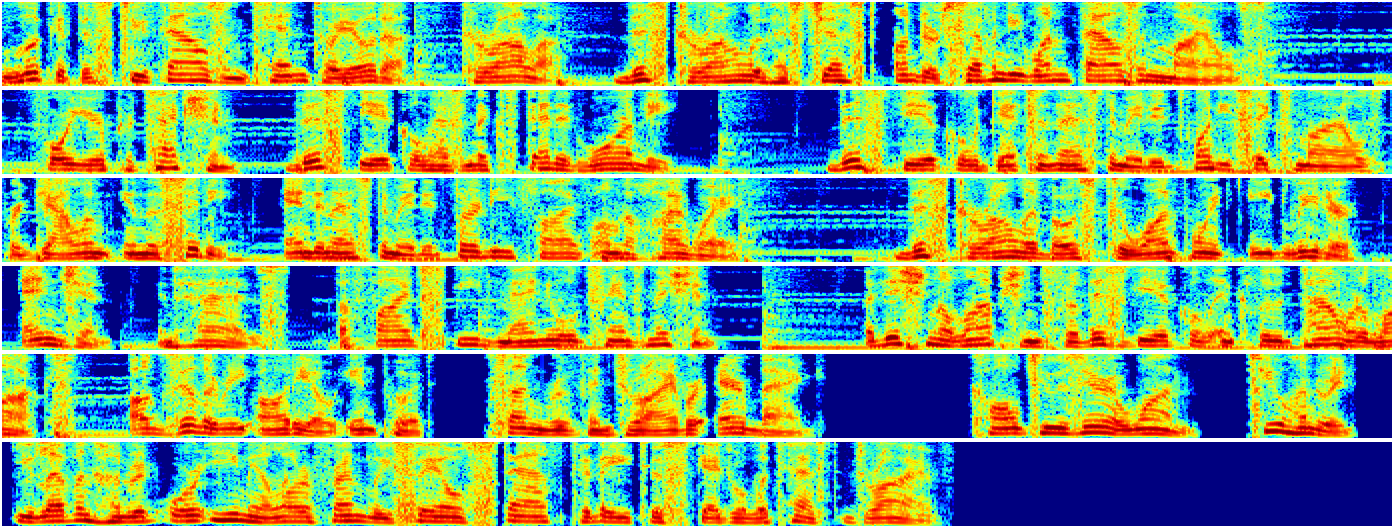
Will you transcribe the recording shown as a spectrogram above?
Look at this 2010 Toyota Corolla. This Corolla has just under 71,000 miles. For your protection, this vehicle has an extended warranty. This vehicle gets an estimated 26 miles per gallon in the city, and an estimated 35 on the highway. This Corolla boasts a 1.8-liter engine, and has a 5-speed manual transmission. Additional options for this vehicle include power locks, auxiliary audio input, sunroof and driver airbag. Call 201-200-1100 or email our friendly sales staff today to schedule a test drive.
